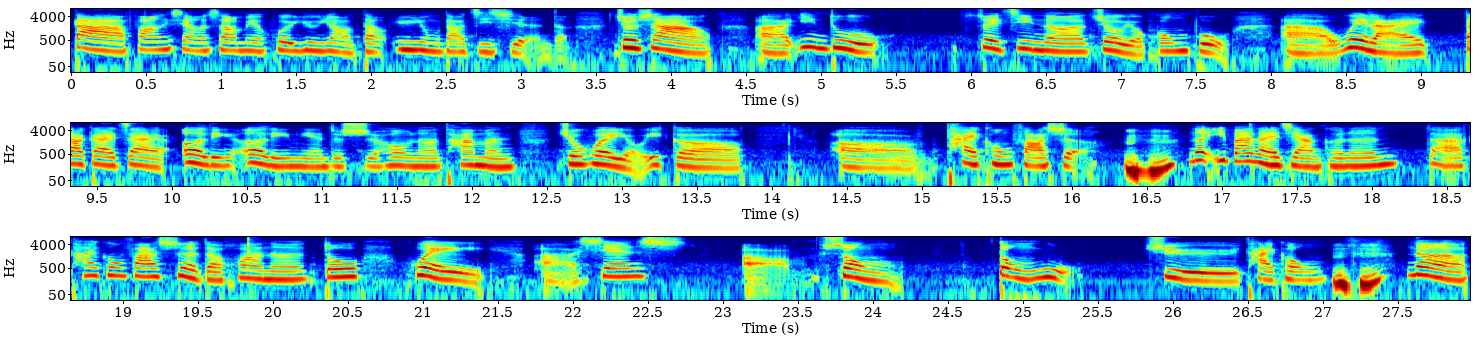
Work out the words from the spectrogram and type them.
大方向上面会运用到运用到机器人的，就像啊、印度最近呢就有公布啊、未来大概在二零二零年的时候呢，他们就会有一个呃太空发射。嗯哼，那一般来讲，可能啊、太空发射的话呢，都会啊、先啊、送动物去太空。嗯哼，那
